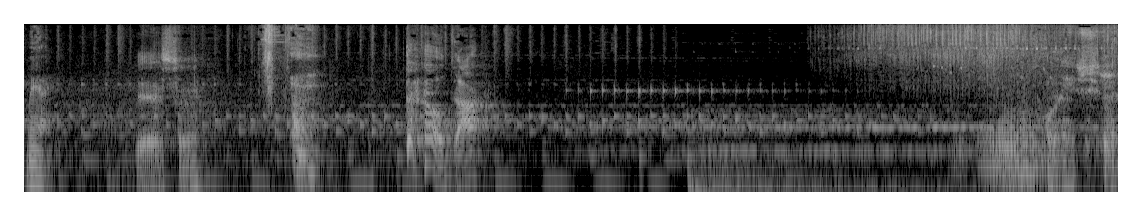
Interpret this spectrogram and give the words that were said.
May I? Yes, sir. the hell, Doc? Holy shit.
